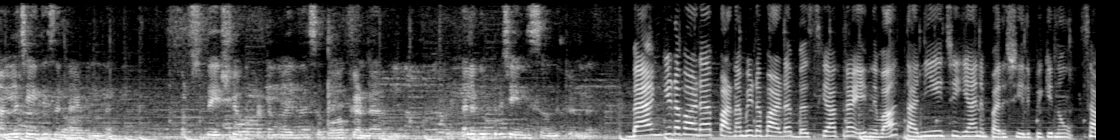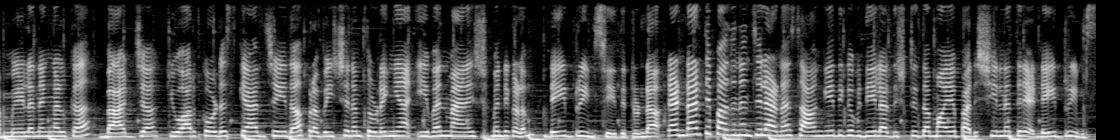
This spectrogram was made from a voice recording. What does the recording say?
നല്ല ചേഞ്ചസ് ഉണ്ടായിട്ടുണ്ട്. കുറച്ച് ദേഷ്യമൊക്കെ പെട്ടെന്ന് വരുന്ന സ്വഭാവമൊക്കെ ഉണ്ടായിരുന്നു. അതിലൊക്കെ ഒത്തിരി ചേഞ്ചസ് വന്നിട്ടുണ്ട്. ബാങ്ക് ഇടപാട് പണമിടപാട് ബസ് യാത്ര എന്നിവ തനിയെ ചെയ്യാനും പരിശീലിപ്പിക്കുന്നു. സമ്മേളനങ്ങൾക്ക് badge Q R code scan ചെയ്ത് പ്രവേശനം തുടങ്ങിയ ഇവന്റ് മാനേജ്മെന്റുകളും ഡേ ഡ്രീംസ് ചെയ്തിട്ടുണ്ട്. രണ്ടായിരത്തി പതിനഞ്ചിലാണ് സാങ്കേതിക വിദ്യയിൽ അധിഷ്ഠിതമായ പരിശീലനത്തിന് ഡേ ഡ്രീംസ്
